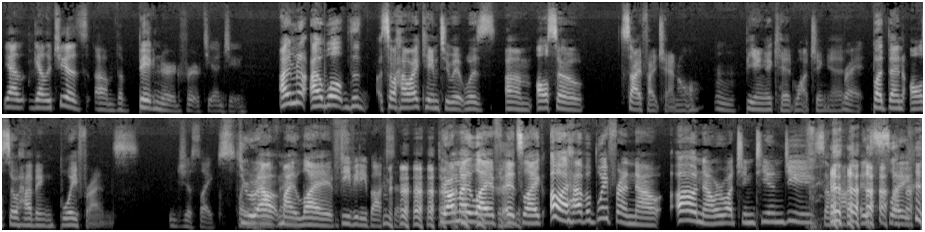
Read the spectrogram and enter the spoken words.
Yeah, yeah. Lucia's um, the big nerd for TNG. i'm i well the so how i came to it was um also sci-fi channel Mm, being a kid watching it right. but then also having boyfriends Just like throughout my life DVD box set. throughout my life it's like oh i have a boyfriend now oh now we're watching tng somehow it's like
